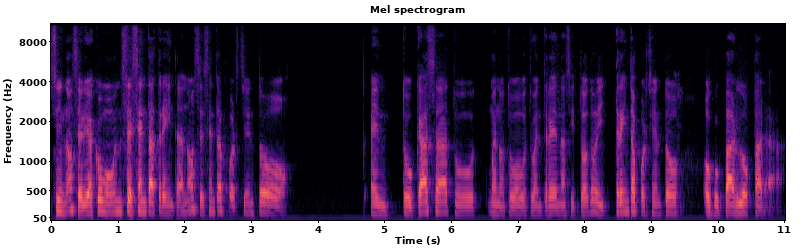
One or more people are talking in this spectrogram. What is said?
Sí, ¿no? Sería como un 60-30, ¿no? 60% en tu casa, tú, bueno, tú, tú entrenas y todo, y 30% ocuparlo para,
